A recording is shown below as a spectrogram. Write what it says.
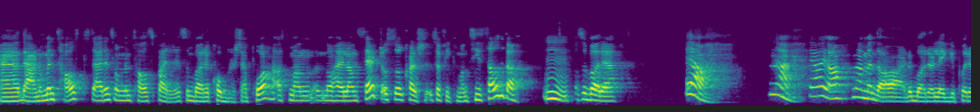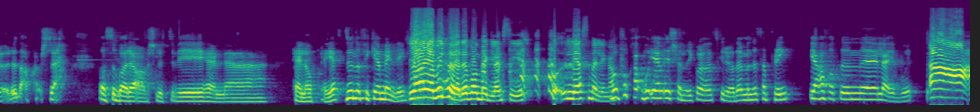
Eh, Det er noe mentalt. Det er en sånn mental sperre som bare kobler seg på. At man nå har jeg lansert, og så, kanskje, så fikk man ti salg, da. Mm. Og så bare Ja. Nei, ja ja. Nei, men da er det bare å legge på røret, da, kanskje. Og så bare avslutter vi hele, hele opplegget. Du, nå fikk jeg melding. Ja, jeg vil høre hva megleren sier. Les meldinga. Jeg, skjønner ikke hvordan jeg skrur av det, men det sa pling. Jeg har fått en eh, leieboer. Ah,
